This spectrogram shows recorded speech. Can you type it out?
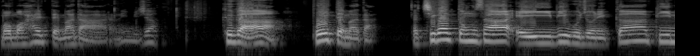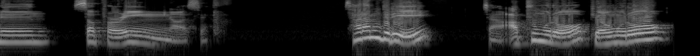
뭐뭐 할 때마다라는 의미죠. 그가 볼 때마다 자, 지각 동사 A, B 구조니까 B는 suffering 나왔어요. 사람들이 자, 아픔으로 병으로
